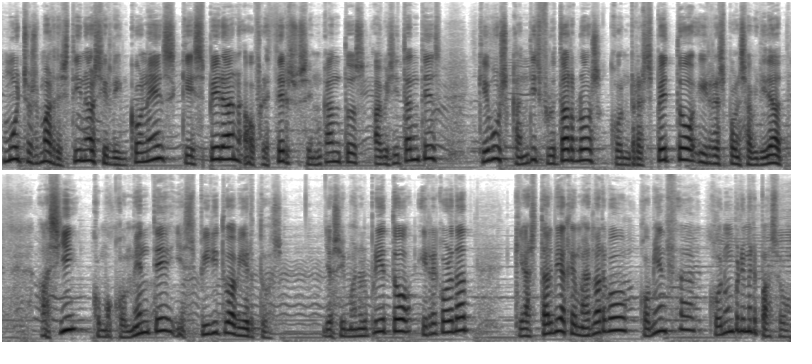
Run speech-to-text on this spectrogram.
muchos más destinos y rincones que esperan a ofrecer sus encantos a visitantes que buscan disfrutarlos con respeto y responsabilidad, así como con mente y espíritu abiertos. Yo soy Manuel Prieto y recordad que hasta el viaje más largo comienza con un primer paso.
